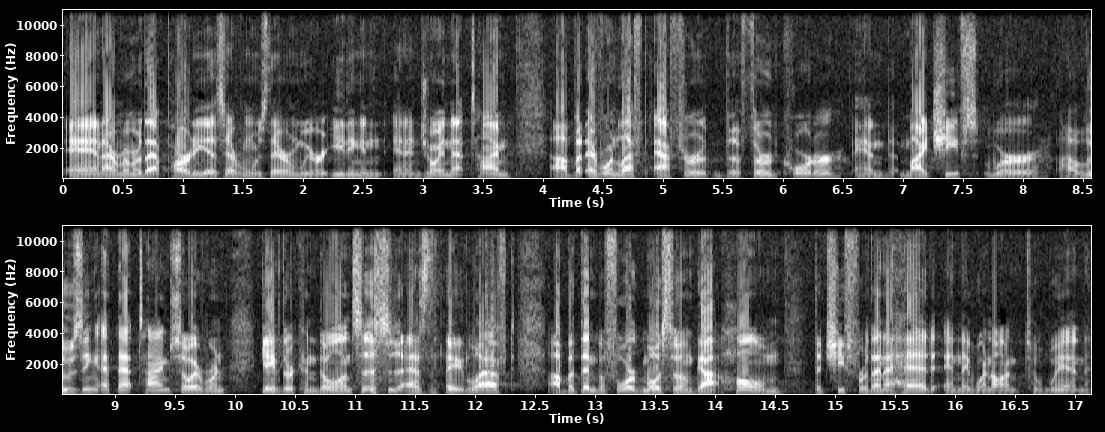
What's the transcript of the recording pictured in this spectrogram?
And I remember that party as everyone was there and we were eating and, and enjoying that time. Uh, but everyone left after the third quarter, and my Chiefs were uh, losing at that time, so everyone gave their condolences as they left. Uh, but then before most of them got home, the Chiefs were then ahead and they went on to win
